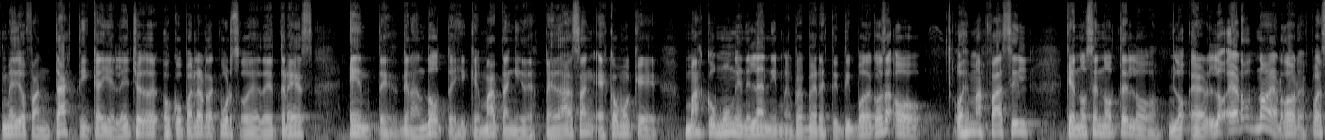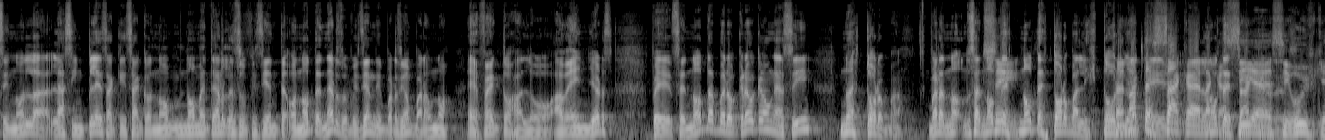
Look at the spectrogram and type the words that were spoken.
medio fantástica y el hecho de ocupar el recurso de, de tres entes grandotes y que matan y despedazan, es como que más común en el anime pues, ver este tipo de cosas. O, o es más fácil que no se note lo, lo, er- lo er- no errores, pues, sino la, la simpleza quizá con no, no meterle suficiente o no tener suficiente inversión para unos efectos a los Avengers. Pues se nota, pero creo que aún así no estorba. ¿verdad? No, o sea, no, Sí. te, no te estorba la O historia. sea, no te que- saca de la no te casilla saca de de decir, eso. uy, ¿qué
